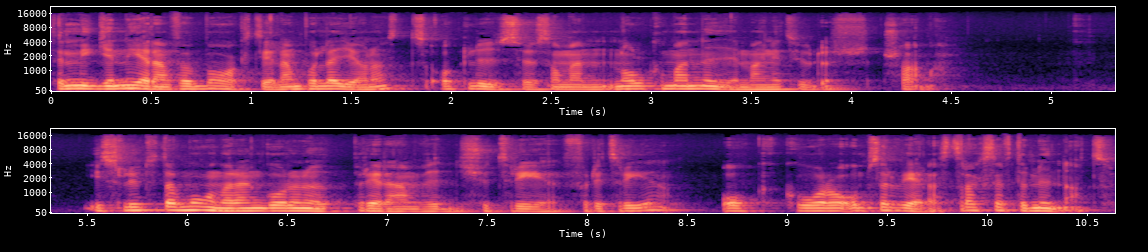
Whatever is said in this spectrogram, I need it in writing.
Den ligger nedanför bakdelen på lejonet och lyser som en 0,9 magnituders stjärna. I slutet av månaden går den upp redan vid 23.43 och går att observera strax efter midnatt.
